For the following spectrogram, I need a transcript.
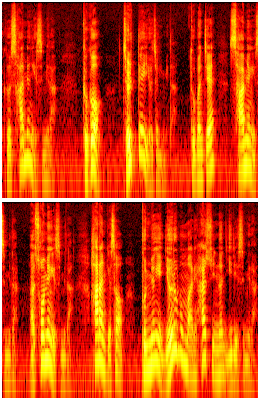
그 사명이 있습니다. 그거 절대 여정입니다. 두 번째 사명이 있습니다. 아, 소명이 있습니다. 하나님께서 분명히 여러분만이 할 수 있는 일이 있습니다.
